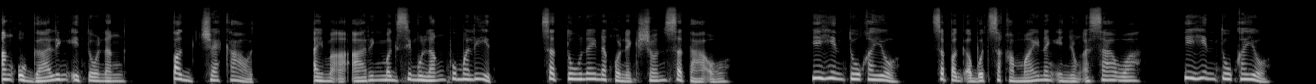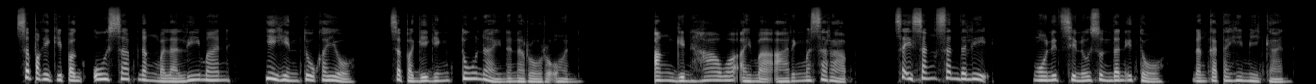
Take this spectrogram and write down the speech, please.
ang ugaling ito ng pag-check out ay maaaring magsimulang pumalit sa tunay na koneksyon sa tao. Hihinto kayo sa pag-abot sa kamay ng inyong asawa, hihinto kayo sa pakikipag-usap ng malaliman, hihinto kayo sa pagiging tunay na naroroon. Ang ginhawa ay maaaring masarap sa isang sandali, ngunit sinusundan ito ng katahimikan.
